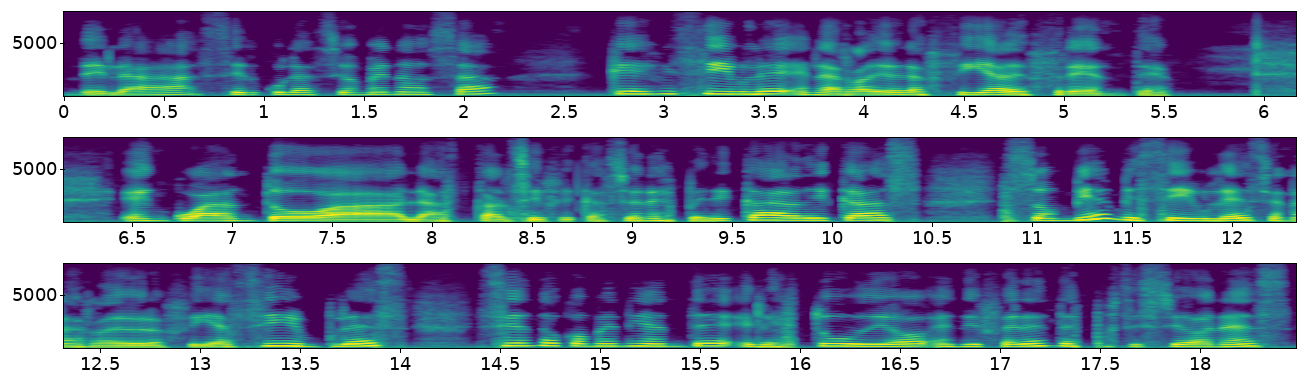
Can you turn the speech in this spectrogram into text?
de la circulación venosa que es visible en la radiografía de frente. En cuanto a las calcificaciones pericárdicas, son bien visibles en las radiografías simples, siendo conveniente el estudio en diferentes posiciones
